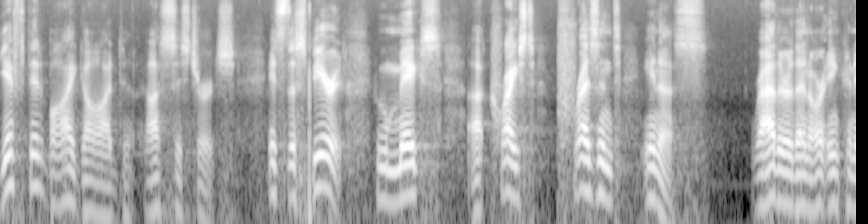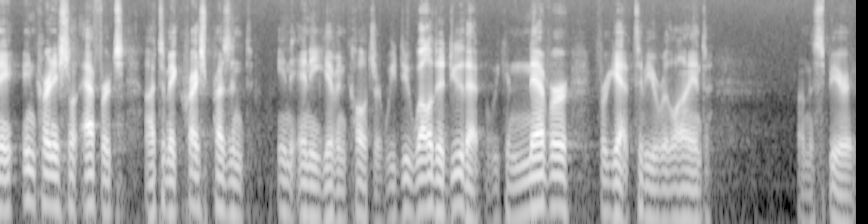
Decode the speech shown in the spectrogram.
gifted by God to us, His church. It's the Spirit who makes uh, Christ present in us, rather than our incarna- incarnational efforts uh, to make Christ present in any given culture. We do well to do that, but we can never forget to be reliant on the Spirit.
